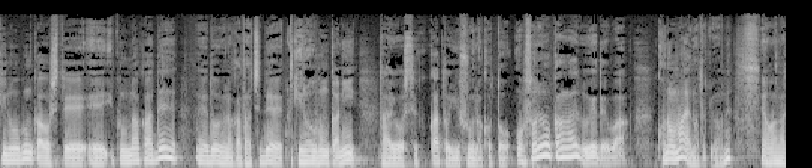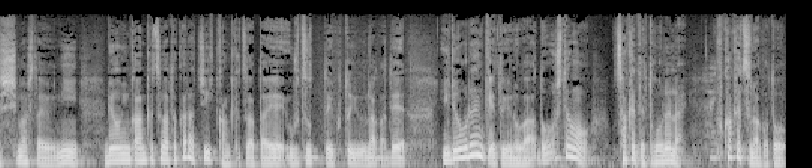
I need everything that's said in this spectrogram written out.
機能文化をしていく中で、どういうような形で機能文化に対応していくかというふうなこと、それを考える上では、この前の時はね、お話ししましたように、病院完結型から地域完結型へ移っていくという中で、医療連携というのがどうしても避けて通れない。不可欠なこと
